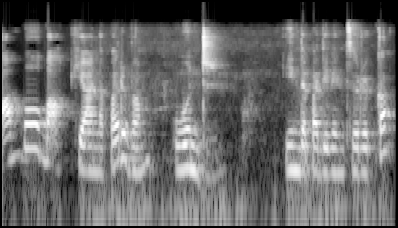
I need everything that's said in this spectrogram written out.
அம்போபாக்கியான பருவம் ஒன்று. இந்த பதிவின் சுருக்கம்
